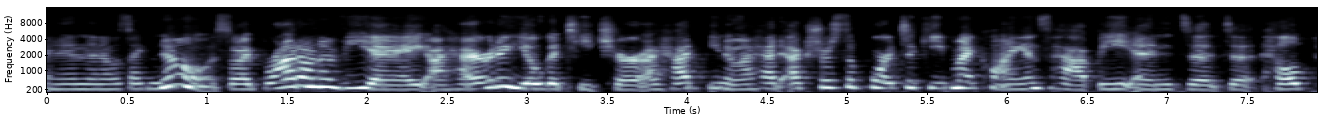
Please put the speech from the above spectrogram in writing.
And then I was like, no. So I brought on a VA. I hired a yoga teacher. I had, you know, I had extra support to keep my clients happy and to, to help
